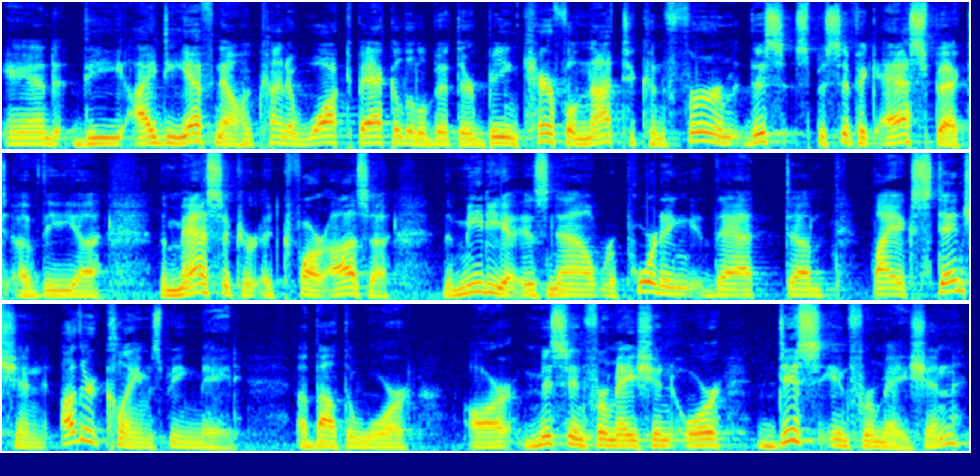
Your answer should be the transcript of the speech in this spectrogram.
and the IDF now have kind of walked back a little bit, they're being careful not to confirm this specific aspect of the, uh, the massacre at Kfar Aza. The media is now reporting that um, by extension, other claims being made about the war are misinformation or disinformation,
